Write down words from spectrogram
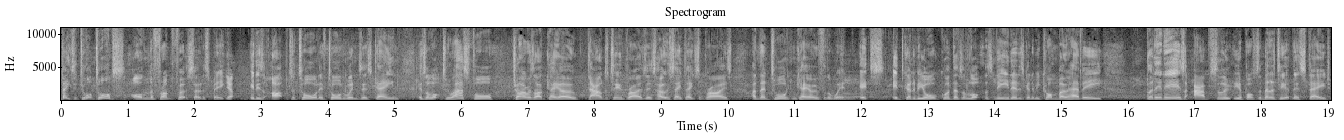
Basically, Tord, Tord's on the front foot, so to speak. Yep. It is up to Tord if Tord wins this game. There's a lot to ask for. Charizard KO, down to two prizes. Jose takes a prize, and then Tord can KO for the win. It's it's going to be awkward. There's a lot that's needed. It's going to be combo heavy but it is absolutely a possibility at this stage.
